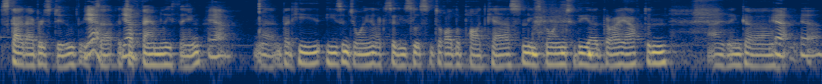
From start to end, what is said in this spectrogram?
skydivers do. It's Yeah, a, it's yeah. a family thing. Yeah. Uh, but he, he's enjoying it. Like I said, he's listened to all the podcasts, and he's going to the uh, Grafton, I think. Uh, Yeah, yeah.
